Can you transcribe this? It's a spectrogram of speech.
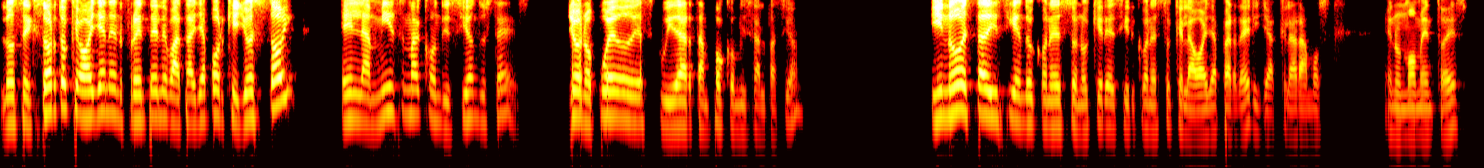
los exhorto que vayan en frente de la batalla porque yo estoy en la misma condición de ustedes. Yo no puedo descuidar tampoco mi salvación. Y no está diciendo con esto, no quiere decir con esto que la vaya a perder y ya aclaramos en un momento eso.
